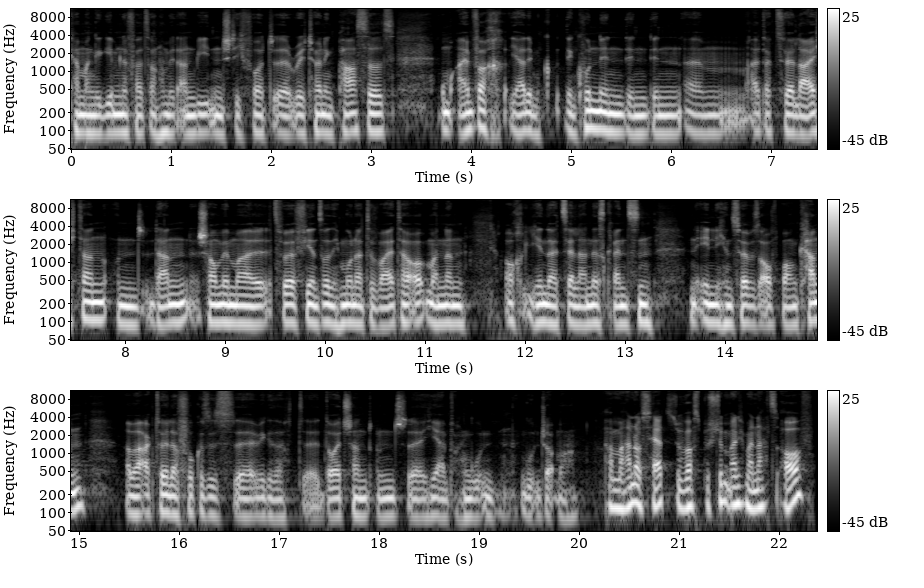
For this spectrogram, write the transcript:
kann man gegebenenfalls auch noch mit anbieten, Stichwort äh, Returning Parcels, um einfach ja, dem, den Kunden den, den, den ähm, Alltag zu erleichtern und dann schauen wir mal 12, 24 Monate weiter, ob man dann auch jenseits der Landesgrenzen einen ähnlichen Service aufbauen kann. Aber aktueller Fokus ist, äh, wie gesagt, äh, Deutschland und äh, hier einfach einen guten, einen guten Job machen. Aber Hand aufs Herz, du wachst bestimmt manchmal nachts auf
